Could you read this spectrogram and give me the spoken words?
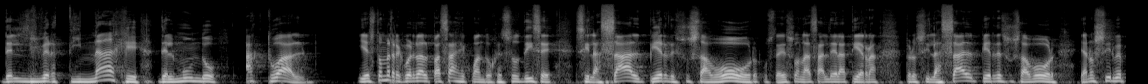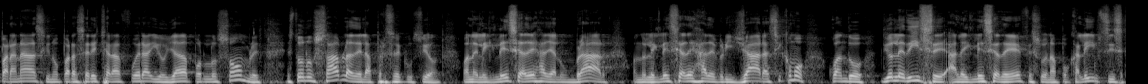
del libertinaje del mundo actual. Y esto me recuerda al pasaje cuando Jesús dice, si la sal pierde su sabor, ustedes son la sal de la tierra, pero si la sal pierde su sabor, ya no sirve para nada sino para ser echada afuera y hollada por los hombres. Esto nos habla de la persecución, cuando la iglesia deja de alumbrar, cuando la iglesia deja de brillar, así como cuando Dios le dice a la iglesia de Éfeso en Apocalipsis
